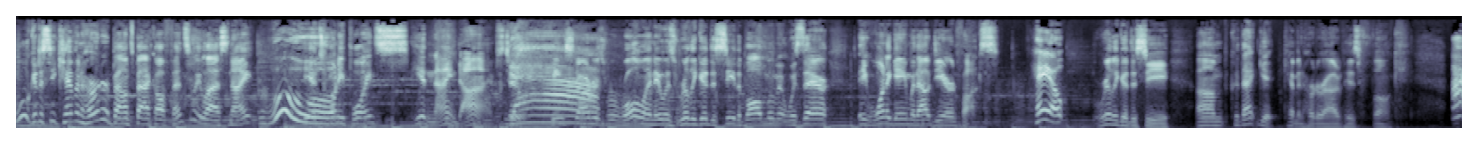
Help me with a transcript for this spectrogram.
Ooh, good to see Kevin Huerter bounce back offensively last night. Woo! He had 20 points. He had nine dimes, too. Yeah. King starters were rolling. It was really good to see. The ball movement was there. They won a game without De'Aaron Fox. Hey, oh. Really good to see. Um, could that get Kevin Huerter out of his funk? I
